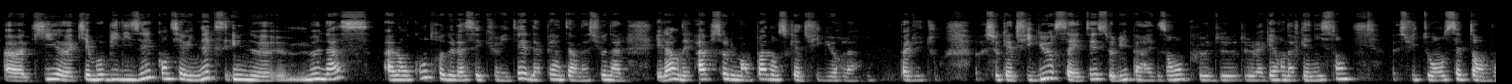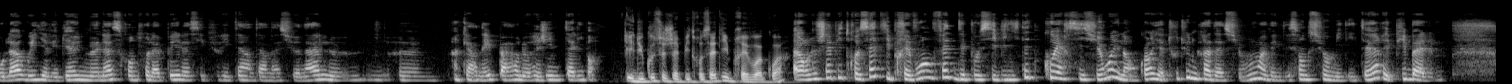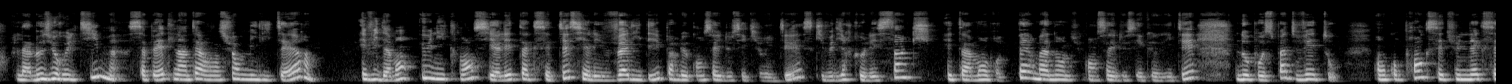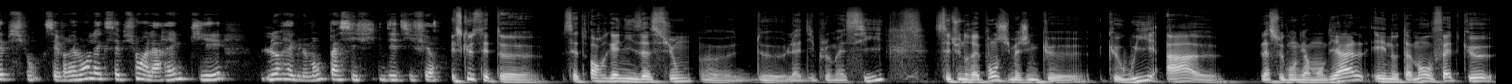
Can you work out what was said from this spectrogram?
euh, qui, est mobilisée quand il y a une, menace à l'encontre de la sécurité et de la paix internationale. Et là, on n'est absolument pas dans ce cas de figure-là. Pas du tout. Ce cas de figure, ça a été celui, par exemple, de, la guerre en Afghanistan suite au 11 septembre, où là, oui, il y avait bien une menace contre la paix et la sécurité internationale incarnée par le régime taliban. Et du coup, ce chapitre 7, il prévoit quoi? Alors, le chapitre 7, il prévoit en fait des possibilités de coercition. Et là encore, il y a toute une gradation avec des sanctions militaires. Et puis, bah, la mesure ultime, ça peut être l'intervention militaire évidemment uniquement si elle est acceptée, si elle est validée par le Conseil de sécurité, ce qui veut dire que les cinq États membres permanents du Conseil de sécurité n'opposent pas de veto. On comprend que c'est une exception, c'est vraiment l'exception à la règle qui est le règlement pacifique des différends. Est-ce que cette, euh, cette organisation euh, de la diplomatie, c'est une réponse, j'imagine que, que oui, à euh, la Seconde Guerre mondiale et notamment au fait que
